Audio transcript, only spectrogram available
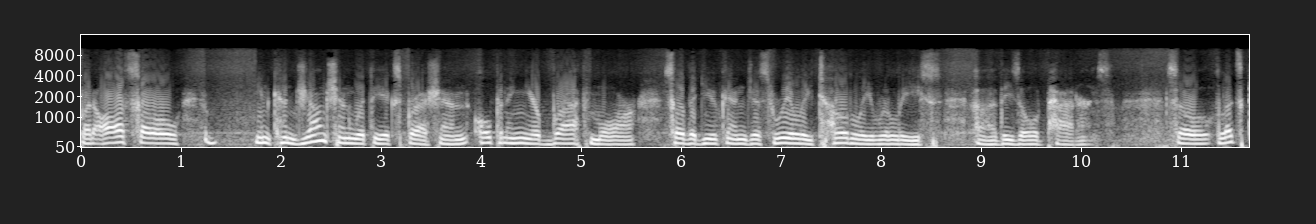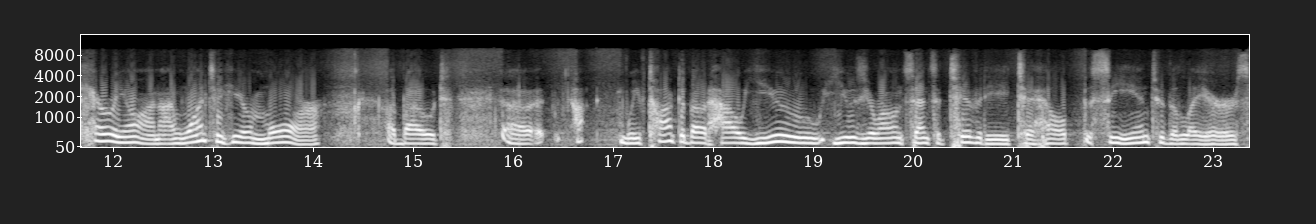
but also in conjunction with the expression, opening your breath more so that you can just really totally release uh, these old patterns. So let's carry on. I want to hear more about. Uh, we've talked about how you use your own sensitivity to help see into the layers.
